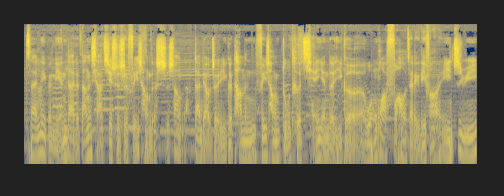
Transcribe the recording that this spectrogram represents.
在那个年代的当下，其实是非常的时尚的，代表着一个他们非常独特前沿的一个文化符号在那个地方，以至于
